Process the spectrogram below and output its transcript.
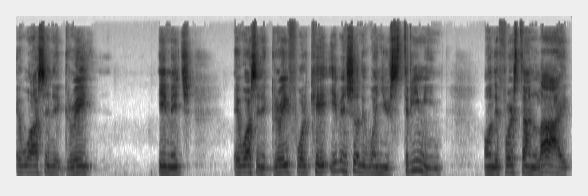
it wasn't a great image. It wasn't a great 4K. Even so that when you're streaming on the first time live,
